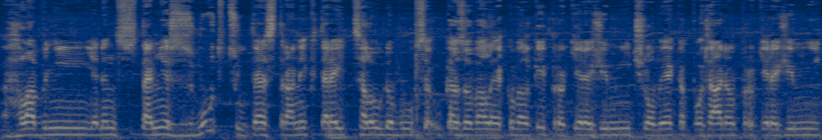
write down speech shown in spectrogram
hlavní, jeden z téměř z vůdců té strany, který celou dobu se ukazoval jako velký protirežimní člověk a pořádal protirežimní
